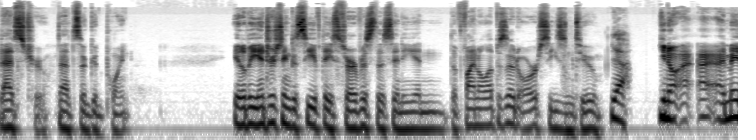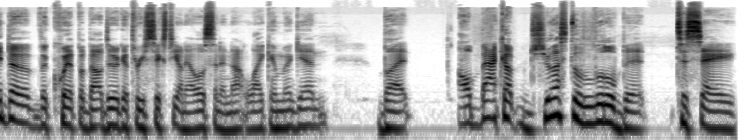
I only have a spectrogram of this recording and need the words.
That's true. That's a good point. It'll be interesting to see if they service this any in the final episode or season two. Yeah. You know, I, I made the the quip about doing a 360 on Ellison and not like him again, but I'll back up just a little bit to say,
